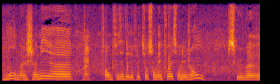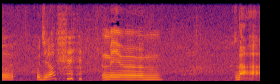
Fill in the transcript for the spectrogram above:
Mais moi, on m'a jamais. euh, Ouais. Enfin, on me faisait des réflexions sur mes poils, sur les jambes, parce que, bah, euh, Godzilla. Mais, euh, bah.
